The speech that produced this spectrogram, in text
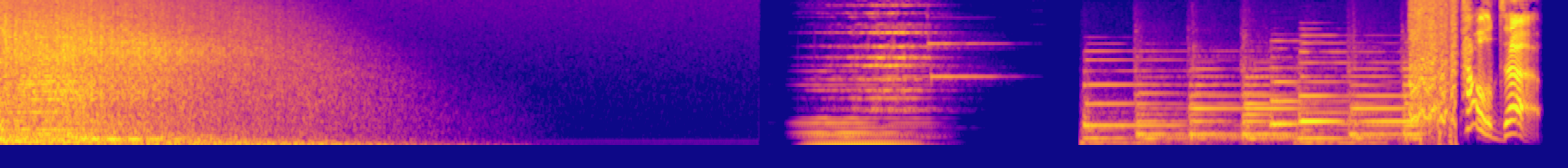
Hold up.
